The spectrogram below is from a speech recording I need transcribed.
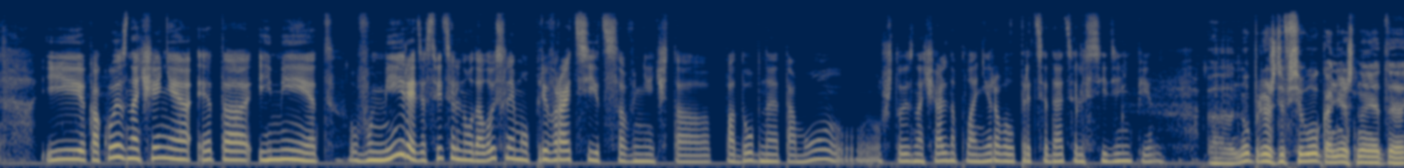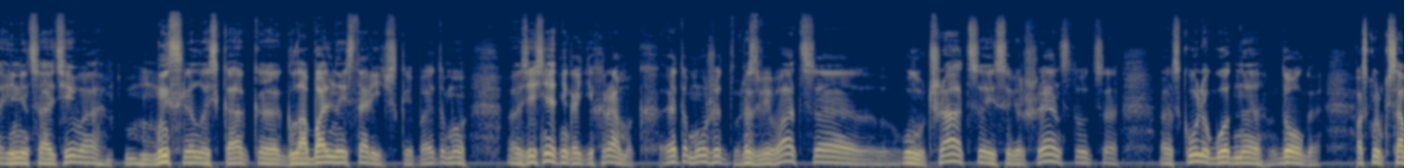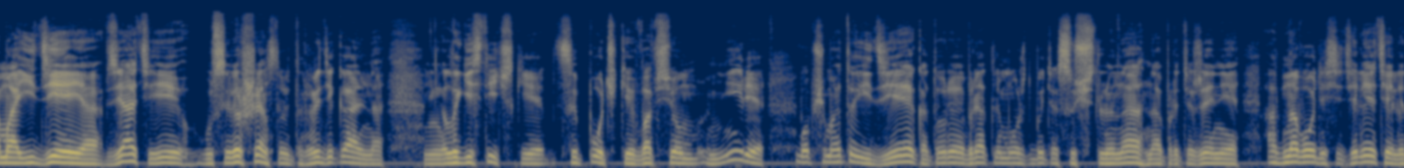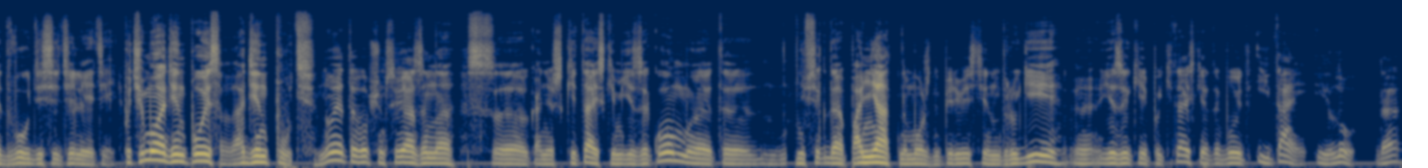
и какое значение это имеет в мире, действительно удалось ли ему превратиться в нечто подобное тому, что изначально планировал председатель Си Цзиньпин. А, ну, прежде всего, конечно, эта инициатива мыслилась как э, глобально-историческая, поэтому э, здесь нет никаких рамок. Это может развиваться, улучшаться и совершенствоваться Э, сколь угодно долго, поскольку сама идея взять и усовершенствовать радикально логистические цепочки во всем мире, в общем, это идея, которая вряд ли может быть осуществлена на протяжении одного десятилетия или двух десятилетий. Почему один пояс, один путь? Ну, это, в общем, связано с, э, конечно, китайским языком. Это не всегда понятно можно перевести на другие э, языки. По-китайски это будет и тай, и лу да?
